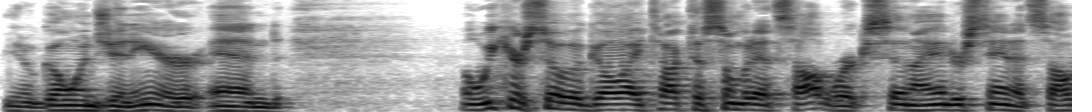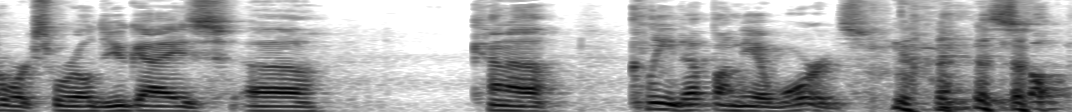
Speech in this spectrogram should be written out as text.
you know, Go Engineer. And a week or so ago, I talked to somebody at SolidWorks, and I understand at SolidWorks World, you guys uh, kind of cleaned up on the awards. so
